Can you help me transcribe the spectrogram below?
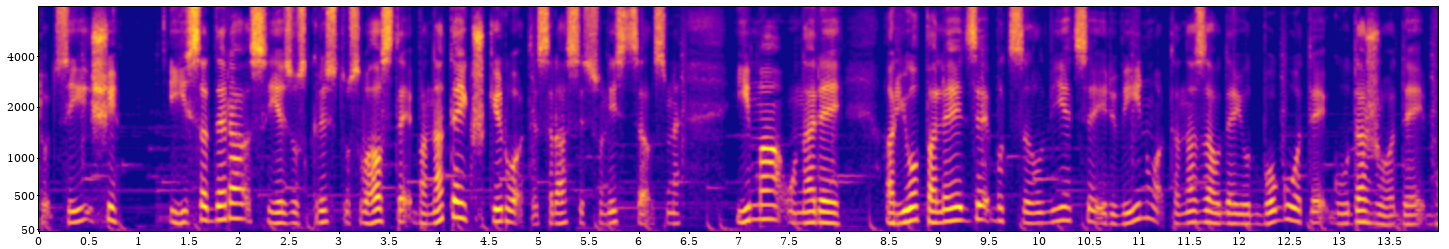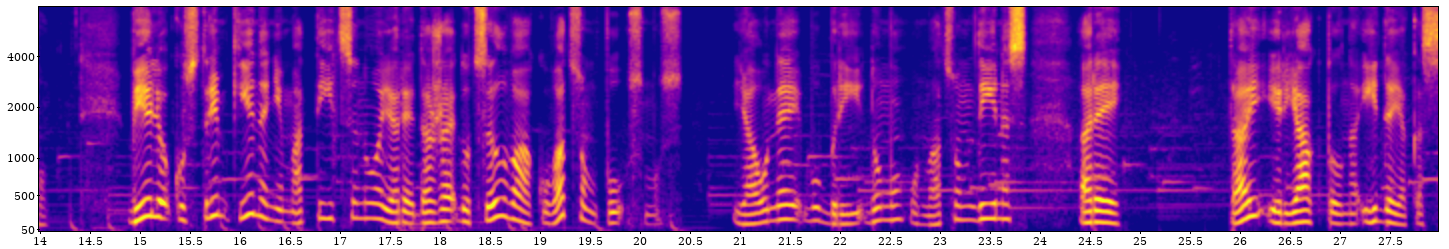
tur cīši īsaderās Jēzus Kristus valstēba neteikšu kirotes rases un izcelsme. Imā un arī ar jo palēdzēbu cilvēce ir vīnota, nazaudējot bogotēgu dažodēbu. Vieļokus trim kieneņiem attīcinoja arī dažādu cilvēku vecumu jaunēbu, brīdumu un vecumdīnes, arī Tai ir jākpilna ideja, kas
